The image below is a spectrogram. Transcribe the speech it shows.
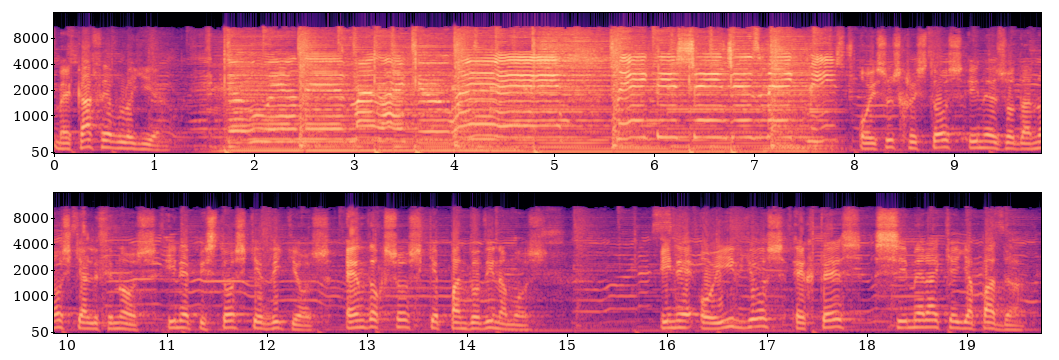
με κάθε ευλογία. Ο Ιησούς Χριστός είναι ζωντανός και αληθινός, είναι πιστός και δίκαιος, ένδοξος και παντοδύναμος. Είναι ο ίδιος εχθές, σήμερα και για πάντα.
